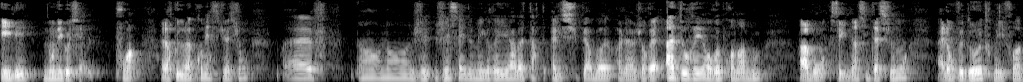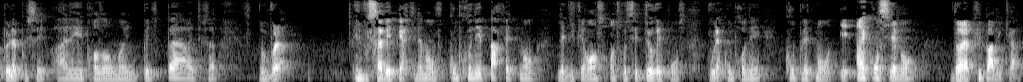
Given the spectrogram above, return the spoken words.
et il est non négociable. Point. Alors que dans la première situation, bref, non, non, j'essaye de maigrir, la tarte, elle est super bonne, j'aurais adoré en reprendre un bout. Ah bon, c'est une incitation, elle en veut d'autres, mais il faut un peu la pousser. Allez, prends-en au moins une petite part et tout ça. Donc voilà. Et vous savez pertinemment, vous comprenez parfaitement la différence entre ces deux réponses. Vous la comprenez complètement et inconsciemment, dans la plupart des cas,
